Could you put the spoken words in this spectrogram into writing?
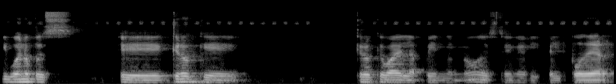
y bueno, pues eh, creo que creo que vale la pena, ¿no? Este, el, el poder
